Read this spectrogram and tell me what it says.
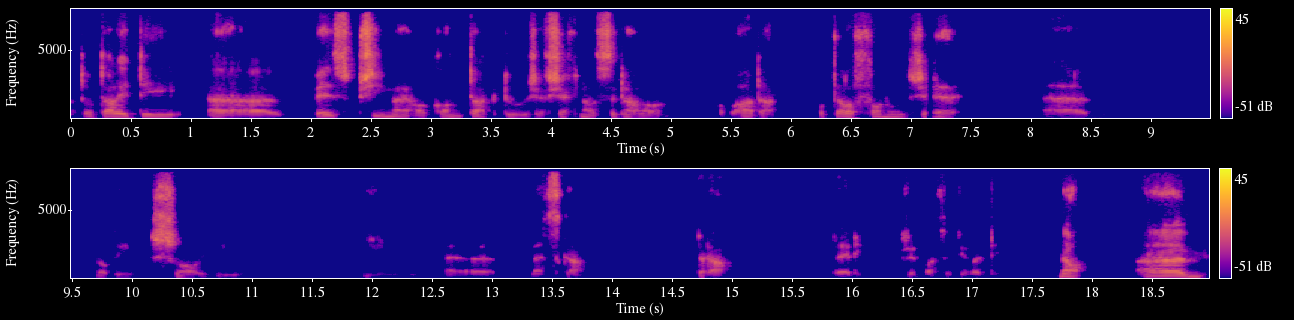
totality uh, bez přímého kontaktu, že všechno se dalo ovládat po telefonu, že um, to by šlo i, i uh, dneska, teda tedy před 20 lety. No, um,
